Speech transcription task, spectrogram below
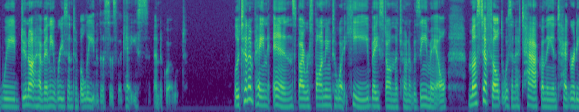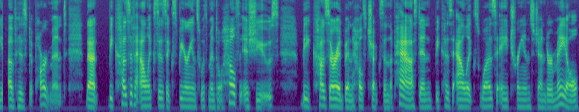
We do not have any reason to believe this is the case. End quote. Lieutenant Payne ends by responding to what he, based on the tone of his email, must have felt was an attack on the integrity of his department. That because of Alex's experience with mental health issues, because there had been health checks in the past, and because Alex was a transgender male,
